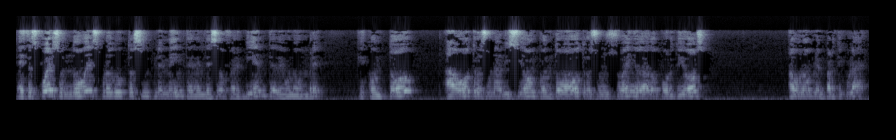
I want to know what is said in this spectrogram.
Este esfuerzo no es producto simplemente del deseo ferviente de un hombre que contó a otros una visión, contó a otros un sueño dado por Dios a un hombre en particular,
